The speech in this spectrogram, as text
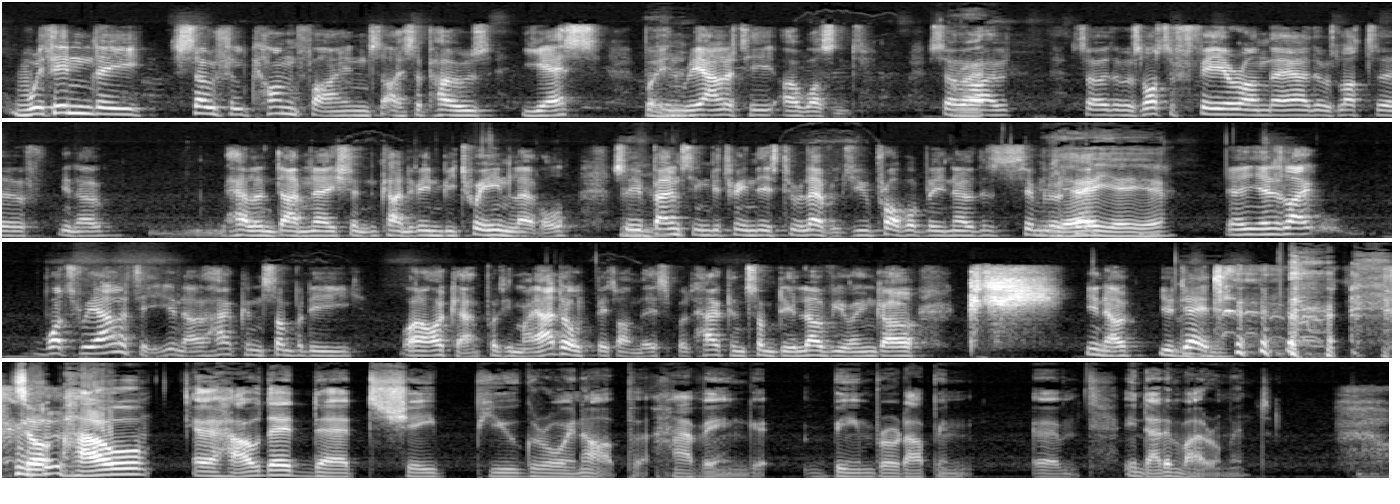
within the social confines, I suppose yes, but mm-hmm. in reality, I wasn't. So right. I so there was lots of fear on there. There was lots of, you know, hell and damnation kind of in between level. So mm-hmm. you're bouncing between these two levels. You probably know there's a similar yeah, thing. Yeah, yeah, yeah. And it's like, what's reality? You know, how can somebody, well, okay, I'm putting my adult bit on this, but how can somebody love you and go, you know, you're dead? Mm-hmm. so how, uh, how did that shape you growing up, having been brought up in, um, in that environment?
